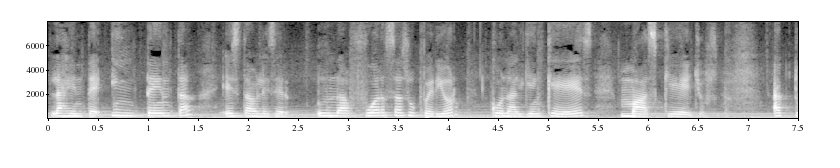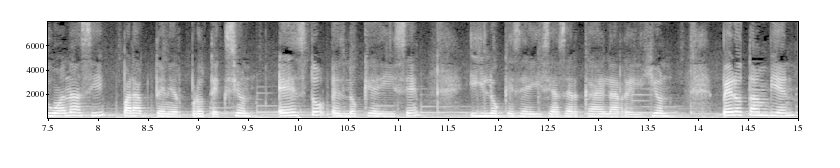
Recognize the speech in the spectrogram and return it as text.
la gente intenta establecer una fuerza superior con alguien que es más que ellos. Actúan así para obtener protección. Esto es lo que dice y lo que se dice acerca de la religión. Pero también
